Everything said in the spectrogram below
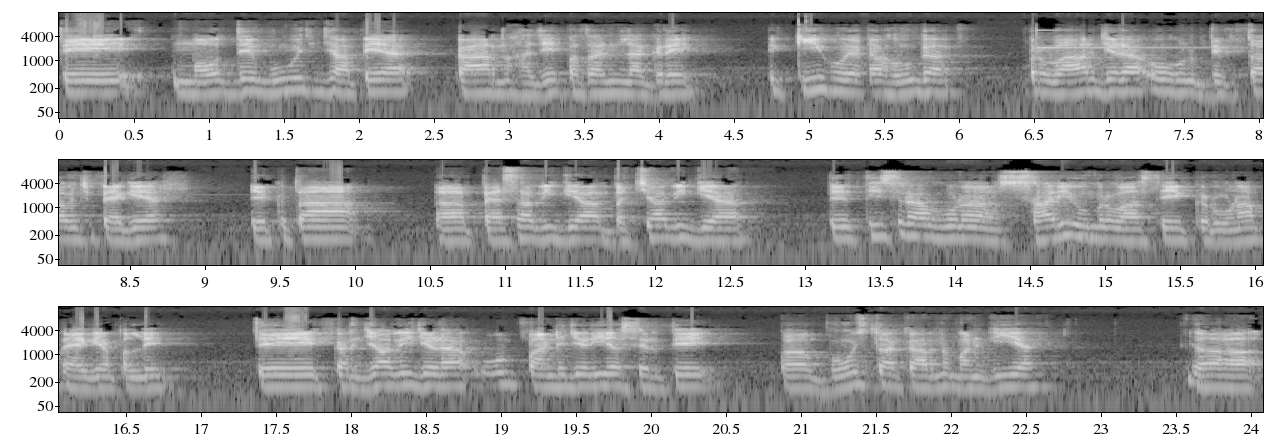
ਤੇ ਮੌਤ ਦੇ ਮੂੰਹ ਵਿੱਚ ਜਾ ਪਿਆ ਕਾਰਨ ਹਜੇ ਪਤਾ ਨਹੀਂ ਲੱਗ ਰਹੇ ਕਿ ਕੀ ਹੋਇਆ ਹੋਊਗਾ। ਪਰਿਵਾਰ ਜਿਹੜਾ ਉਹ ਹੁਣ ਵਿਪਤਾ ਵਿੱਚ ਪੈ ਗਿਆ। ਇੱਕ ਤਾਂ ਪੈਸਾ ਵੀ ਗਿਆ ਬੱਚਾ ਵੀ ਗਿਆ ਤੇ ਤੀਸਰਾ ਹੁਣ ਸਾਰੀ ਉਮਰ ਵਾਸਤੇ ਕਰੋਨਾ ਪੈ ਗਿਆ ਪੱਲੇ ਤੇ ਕਰਜ਼ਾ ਵੀ ਜਿਹੜਾ ਉਹ ਪੰਡ ਜਿਹੜੀ ਆ ਸਿਰ ਤੇ ਬੋਝ ਦਾ ਕਾਰਨ ਬਣ ਗਈ ਆ। ਅਹ,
